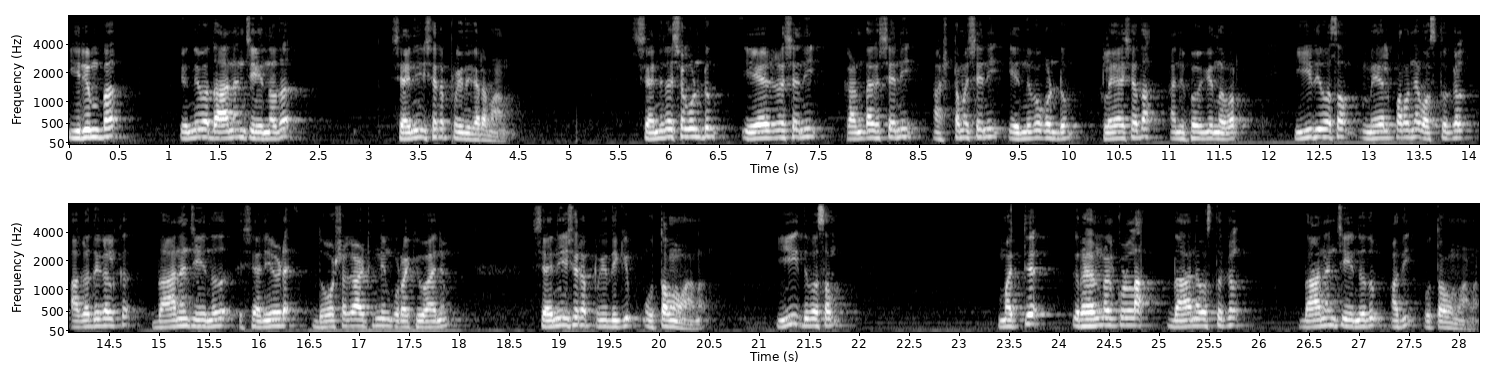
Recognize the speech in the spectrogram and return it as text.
ഇരുമ്പ് എന്നിവ ദാനം ചെയ്യുന്നത് ശനീശ്വര പ്രീതികരമാണ് ശനിദശ കൊണ്ടും ഏഴര ശനി കണ്ടകശനി അഷ്ടമശനി എന്നിവ കൊണ്ടും ക്ലേശത അനുഭവിക്കുന്നവർ ഈ ദിവസം മേൽപ്പറഞ്ഞ വസ്തുക്കൾ അഗതികൾക്ക് ദാനം ചെയ്യുന്നത് ശനിയുടെ ദോഷകാഠിന്യം കുറയ്ക്കുവാനും ശനീശ്വര പ്രീതിക്കും ഉത്തമമാണ്. ഈ ദിവസം മറ്റ് ഗ്രഹങ്ങൾക്കുള്ള ദാനവസ്തുക്കൾ ദാനം ചെയ്യുന്നതും അതി ഉത്തമമാണ്.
